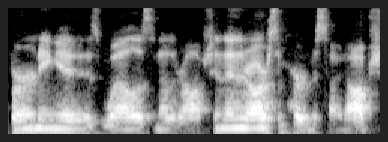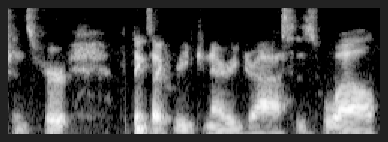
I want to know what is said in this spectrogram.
burning it as well as another option and there are some herbicide options for things like reed canary grass as well.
